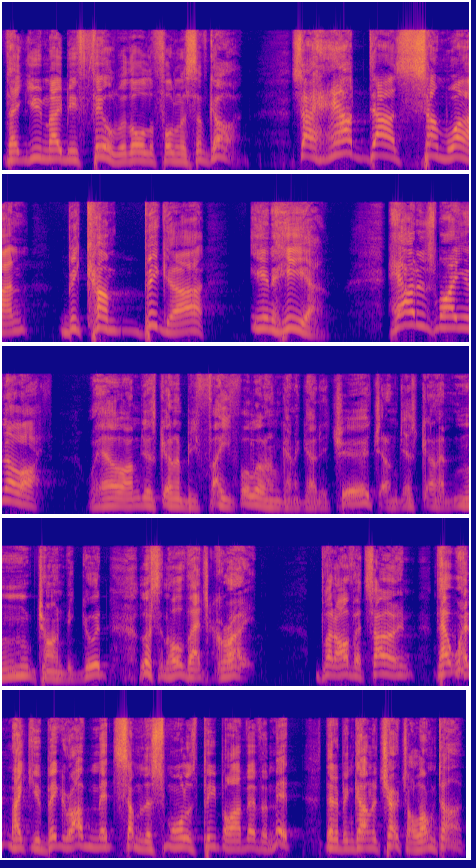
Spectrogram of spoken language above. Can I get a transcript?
that you may be filled with all the fullness of God. So, how does someone become bigger in here? How does my inner life? Well, I'm just going to be faithful and I'm going to go to church. And I'm just going to mm, try and be good. Listen, all that's great. But of its own, that won't make you bigger. I've met some of the smallest people I've ever met that have been going to church a long time.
